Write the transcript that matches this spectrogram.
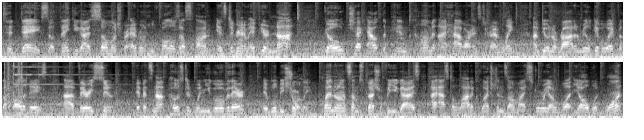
today. So thank you guys so much for everyone who follows us on Instagram. If you're not, go check out the pinned comment. I have our Instagram linked. I'm doing a rod and reel giveaway for the holidays uh, very soon. If it's not posted when you go over there, it will be shortly. Planning on something special for you guys. I asked a lot of questions on my story on what y'all would want,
